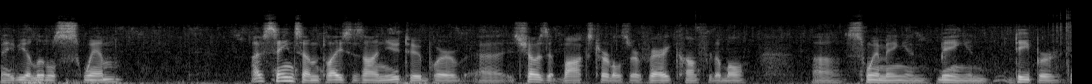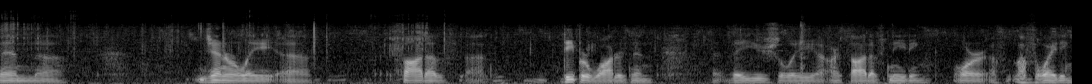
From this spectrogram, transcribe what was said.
maybe a little swim. I've seen some places on YouTube where uh, it shows that box turtles are very comfortable uh, swimming and being in deeper than uh, generally uh, thought of uh, deeper water than they usually are thought of needing or avoiding.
